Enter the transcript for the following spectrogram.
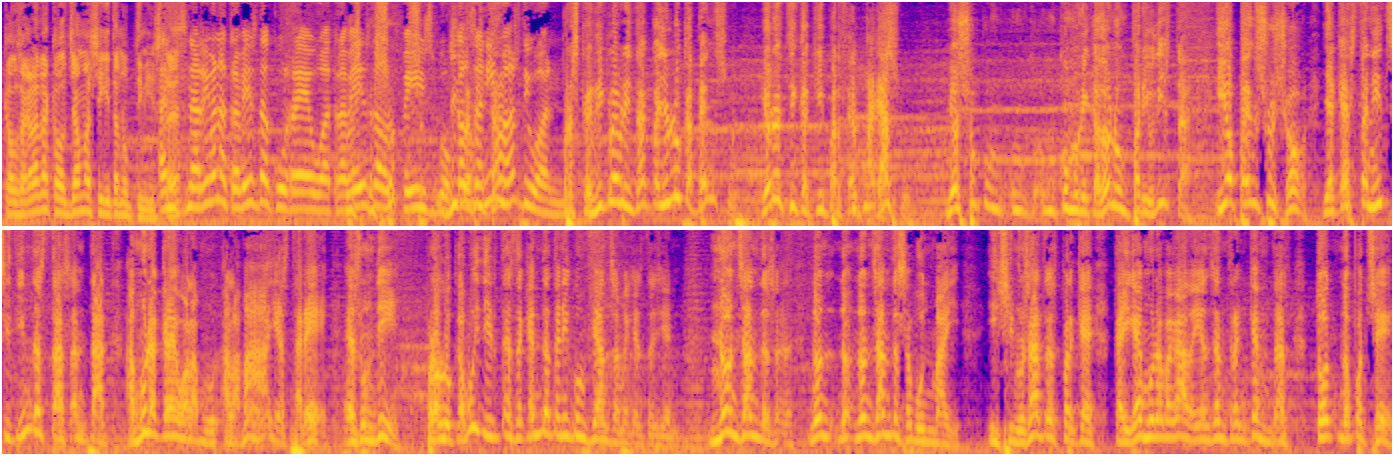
que els agrada que el Jaume sigui tan optimista. Ens Eh? n'arriben a través de correu, a través del soc- Facebook. dic Que els veritat. animes, diuen. Però és que dic la veritat, que jo és el que penso. Jo no estic aquí per fer el pallasso. Jo sóc un, un, un comunicador, no un periodista. I jo penso això. I aquesta nit, si tinc d'estar sentat amb una creu a la, a la mà, hi estaré. És un dir. Però el que vull dir-te és que hem de tenir confiança en aquesta gent. No ens han, de, no, no, no ens han decebut mai. I si nosaltres, perquè caiguem una vegada i ens en trenquem, tot no pot ser.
